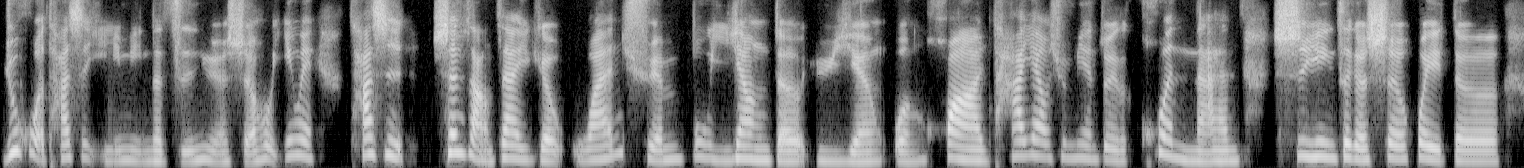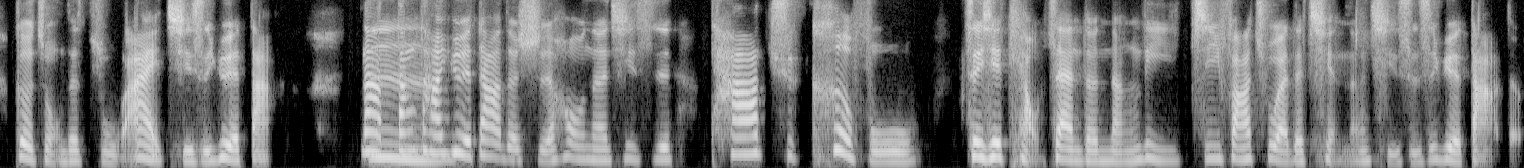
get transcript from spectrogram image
如果他是移民的子女的时候，因为他是生长在一个完全不一样的语言文化，他要去面对的困难、适应这个社会的各种的阻碍，其实越大。那当他越大的时候呢，其实他去克服。这些挑战的能力激发出来的潜能其实是越大的，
